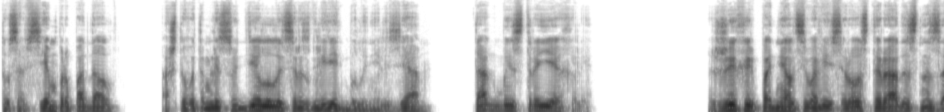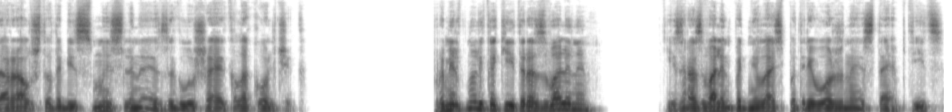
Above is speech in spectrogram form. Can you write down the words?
то совсем пропадал. А что в этом лесу делалось, разглядеть было нельзя. Так быстро ехали. Жихарь поднялся во весь рост и радостно заорал что-то бессмысленное, заглушая колокольчик. Промелькнули какие-то развалины. Из развалин поднялась потревоженная стая птиц.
